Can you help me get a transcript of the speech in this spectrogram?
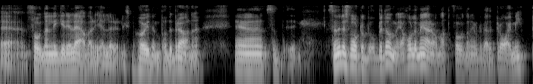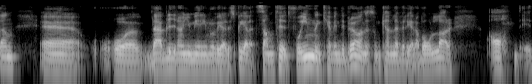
Eh, Foden ligger i lä vad det gäller liksom höjden på De Bruyne. Eh, så, eh, sen är det svårt att bedöma. Jag håller med om att Foden har gjort det väldigt bra i mitten. Eh, och där blir han ju mer involverad i spelet. Samtidigt, få in en Kevin De Bruyne som kan leverera bollar. Ja, det,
